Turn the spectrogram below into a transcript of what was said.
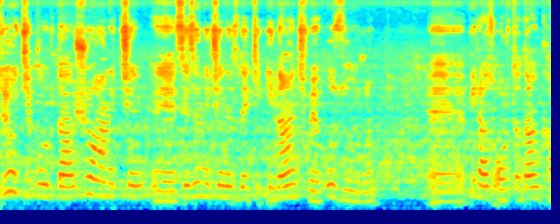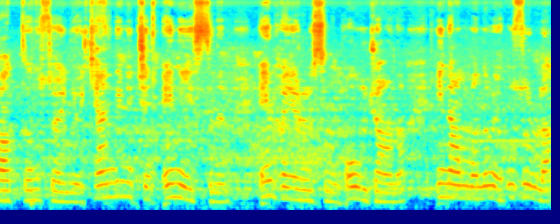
diyor ki burada şu an için e, sizin içinizdeki inanç ve huzurun e, biraz ortadan kalktığını söylüyor. Kendin için en iyisinin, en hayırlısının olacağına inanmanı ve huzurla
